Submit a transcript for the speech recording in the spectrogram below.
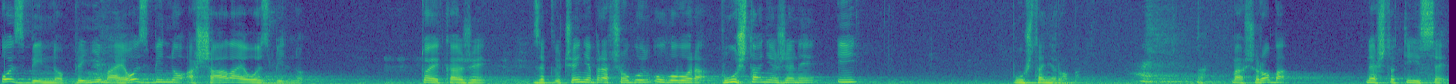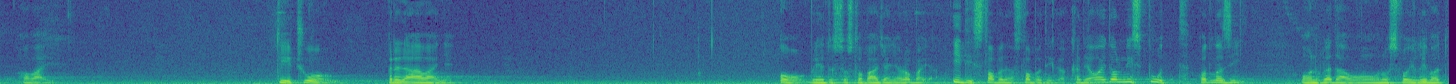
ozbiljno, pri njima je ozbiljno, a šala je ozbiljno. To je, kaže, zaključenje bračnog ugovora, puštanje žene i puštanje roba. Da, maš roba, nešto ti se ovaj ti čuo predavanje o vrijednosti oslobađanja roba, idi slobodan, slobodi ga. Kad je ovaj dol niz put odlazi, on gleda u onu svoju livadu.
